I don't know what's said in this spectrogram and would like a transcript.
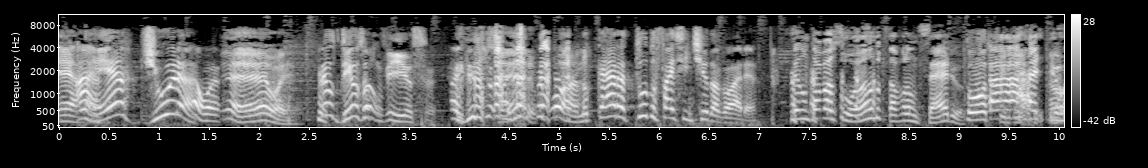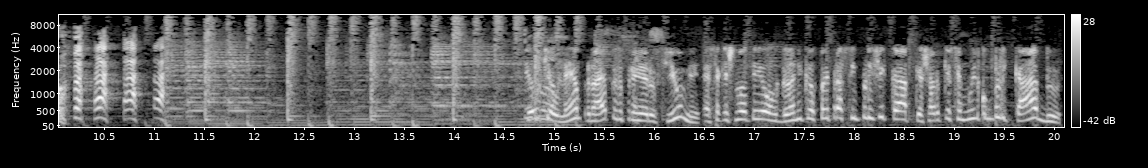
É, Ah, é? Jura? Não, é, é ué Meu Deus, eu não vi isso. mas isso, sério porra no Cara, tudo faz sentido agora. Você não tava zoando? Tava falando sério? Tô, Caralho! Pelo que eu lembro, na época do primeiro filme, essa questão da teia orgânica foi pra simplificar, porque acharam que ia ser muito complicado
